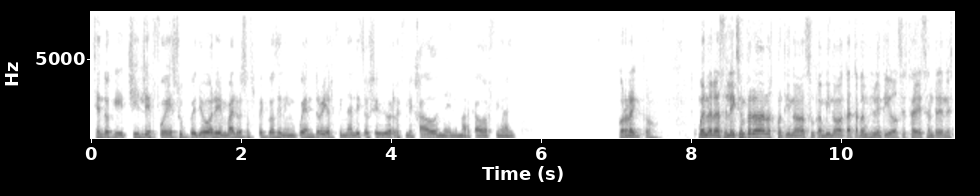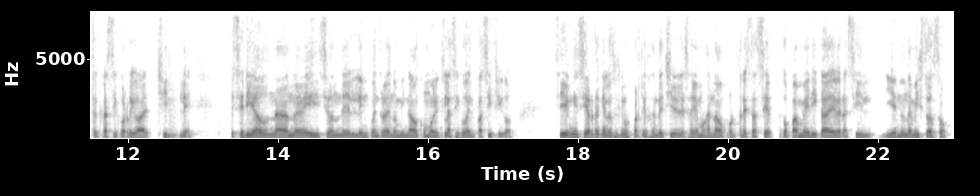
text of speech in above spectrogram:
Siento que Chile fue superior en varios aspectos del encuentro y al final eso se vio reflejado en el marcador final. Correcto. Bueno, la selección peruana nos continúa su camino a Qatar 2022, esta vez entre nuestro clásico rival Chile, sería una nueva edición del encuentro denominado como el Clásico del Pacífico. Si bien es cierto que en los últimos partidos ante Chile les habíamos ganado por 3 a 0 la Copa América de Brasil y en un amistoso,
